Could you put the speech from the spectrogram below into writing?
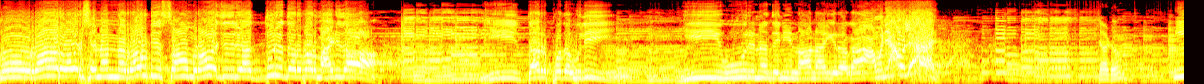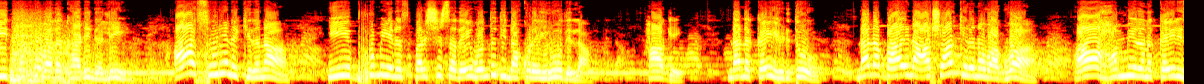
ನೂರಾರು ವರ್ಷ ನನ್ನ ರೌಡಿ ಸಾಮ್ರಾಜ್ಯದಲ್ಲಿ ಅದ್ದೂರಿ ದರ್ಬಾರ್ ಮಾಡಿದ ಈ ದರ್ಪದ ಹುಲಿ, ಈ ಊರಿನ ದನಿ ನಾನಾಗಿರುವಾಗ ಅವನ ನೋಡು, ಈ ದಟ್ಟವಾದ ಕಾಡಿನಲ್ಲಿ ಆ ಸೂರ್ಯನ ಕಿರಣ ಈ ಭೂಮಿಯನ್ನು ಸ್ಪರ್ಶಿಸದೆ ಒಂದು ದಿನ ಕೂಡ ಇರುವುದಿಲ್ಲ. ಹಾಗೆ ನನ್ನ ಕೈ ಹಿಡಿದು ನನ್ನ ಬಾಳಿನ ಆಶಾ ಕಿರಣವಾಗುವ ಆ ಹಮ್ಮಿ ನನ್ನ ಕೈಲಿ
